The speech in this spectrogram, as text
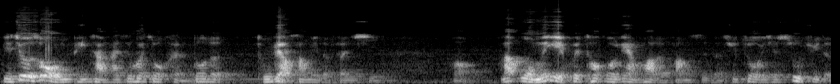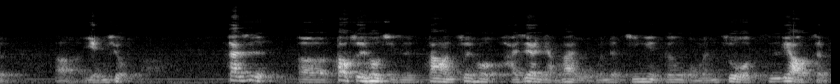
也就是说，我们平常还是会做很多的图表上面的分析，哦，那我们也会透过量化的方式呢去做一些数据的呃研究，但是呃到最后，其实当然最后还是要仰赖我们的经验跟我们做资料整合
